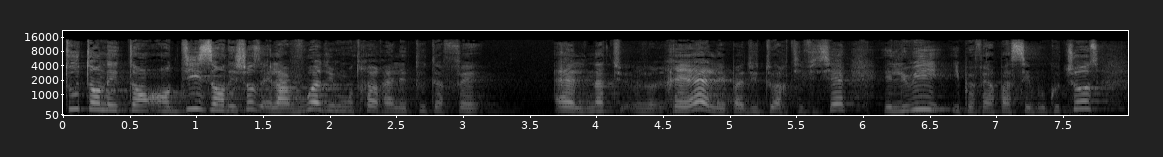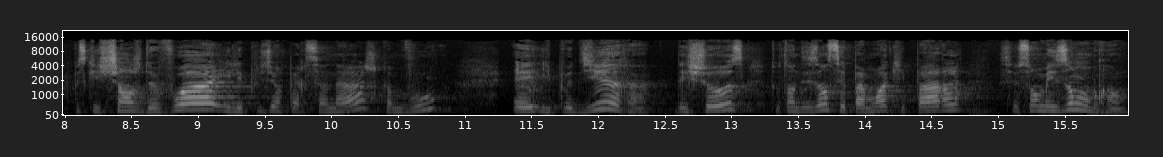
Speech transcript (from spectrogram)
tout en étant, en disant des choses. Et la voix du montreur, elle est tout à fait, elle, réelle et pas du tout artificielle. Et lui, il peut faire passer beaucoup de choses parce qu'il change de voix, il est plusieurs personnages comme vous. Et il peut dire des choses tout en disant c'est pas moi qui parle, ce sont mes ombres.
